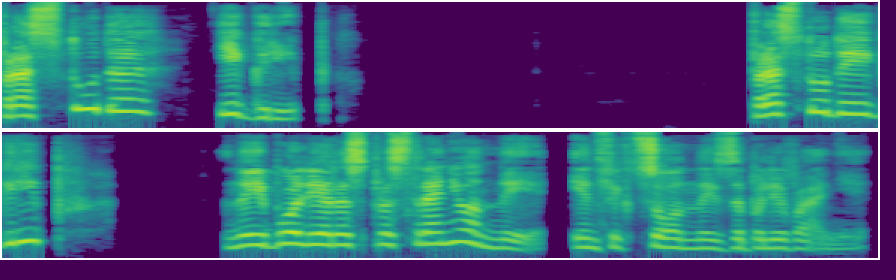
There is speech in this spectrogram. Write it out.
Простуда и грипп. Простуда и грипп – наиболее распространенные инфекционные заболевания.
